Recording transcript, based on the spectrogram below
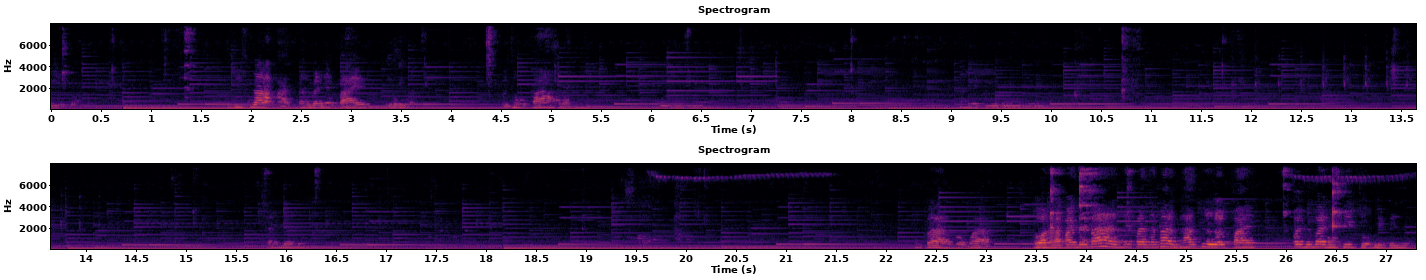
อีกว่ะอาทิตย์หน้าอาจจะไม่ได้ไปลุงไปส่งป้าหรอก อะไรดูดูดูใช่ไหมป้าบอกว่าโทรหาไปในบ้านให้ไปในบ้านพาขึ้นรถไปไปในบ้านยังที่ตัวไม่เป็นเลย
